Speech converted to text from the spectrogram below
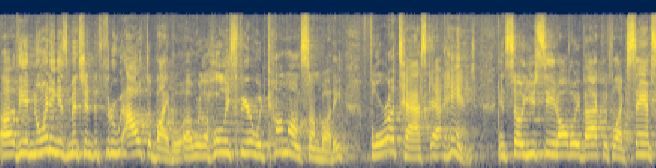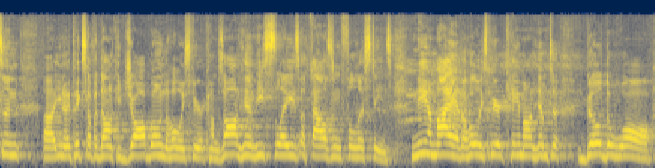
Uh, the anointing is mentioned throughout the Bible, uh, where the Holy Spirit would come on somebody for a task at hand. And so you see it all the way back with like Samson. Uh, you know, he picks up a donkey jawbone, the Holy Spirit comes on him, he slays a thousand Philistines. Nehemiah, the Holy Spirit came on him to build the wall.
